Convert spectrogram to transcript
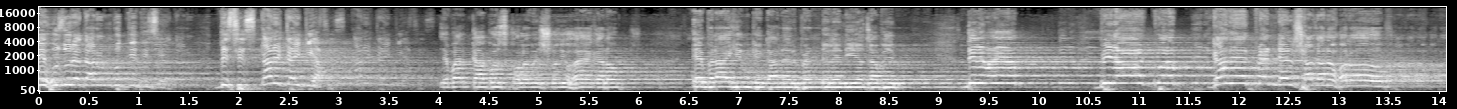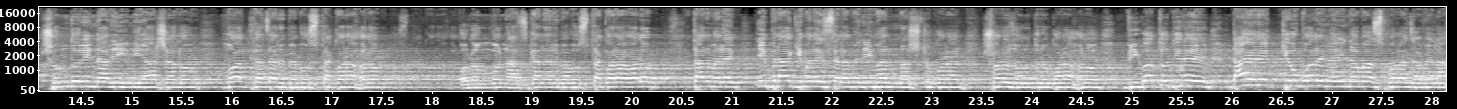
এই হুজুরে দারুণ বুদ্ধি দিছে। দিস ইজ কারেক্ট আইডিয়া এবার কাগজ কলমে সই হয়ে গেল। এব্রাহিমকে গানের প্যান্ডেলে নিয়ে যাবে। বিরাট বড় গানের প্যান্ডেল সাজানো হলো। সুন্দরী নারী নিয়ে আসা হলো। মদ গাজার ব্যবস্থা করা হলো। অলঙ্গ নাচ গানের ব্যবস্থা করা হলো। তার মানে ইব্রাহিম আলাই ইসলামের ইমান নষ্ট করার ষড়যন্ত্র করা হলো। বিগত দিনে ডাইরেক্ট কেউ বলে নাই, নামাজ পড়া যাবে না,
